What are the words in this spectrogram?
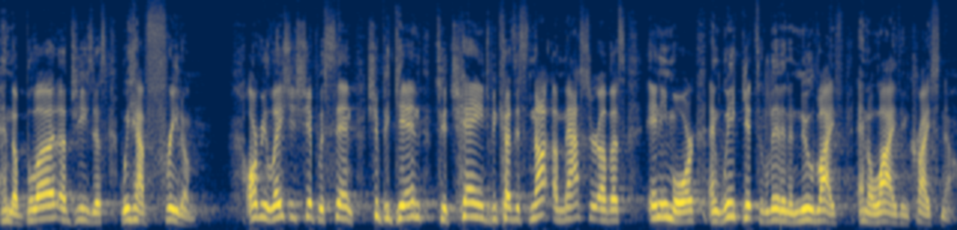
and the blood of Jesus, we have freedom. Our relationship with sin should begin to change because it's not a master of us anymore, and we get to live in a new life and alive in Christ now.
